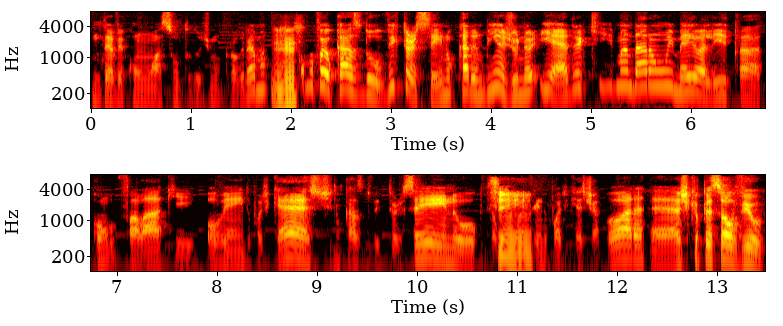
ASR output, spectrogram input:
não tem a ver com o assunto do último programa. Uhum. Como foi o caso do Victor Seino, Carambinha Júnior e Eder, que mandaram um e-mail ali pra com- falar que ouvem ainda o podcast, no caso do Victor Seino, que Sim. estão o podcast agora. É, acho que o pessoal viu,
